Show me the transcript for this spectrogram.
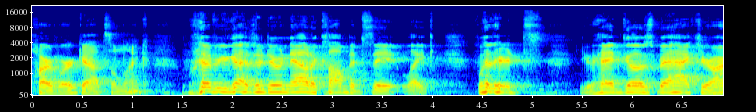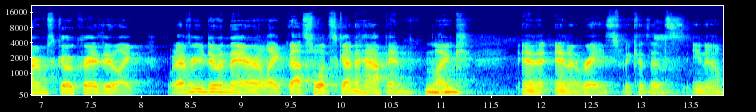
hard workouts. I'm like, whatever you guys are doing now to compensate, like whether it's your head goes back, your arms go crazy, like whatever you're doing there, like that's what's gonna happen. Mm-hmm. Like in a, in a race because it's you know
